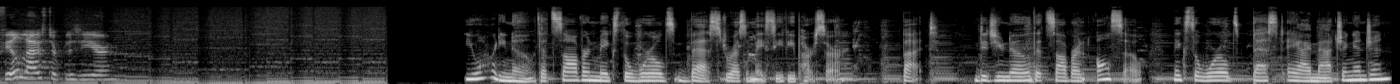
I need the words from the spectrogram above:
Veel luisterplezier! You already know that Sovereign makes the world's best resume CV parser. But did you know that Sovereign also makes the world's best AI matching engine?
